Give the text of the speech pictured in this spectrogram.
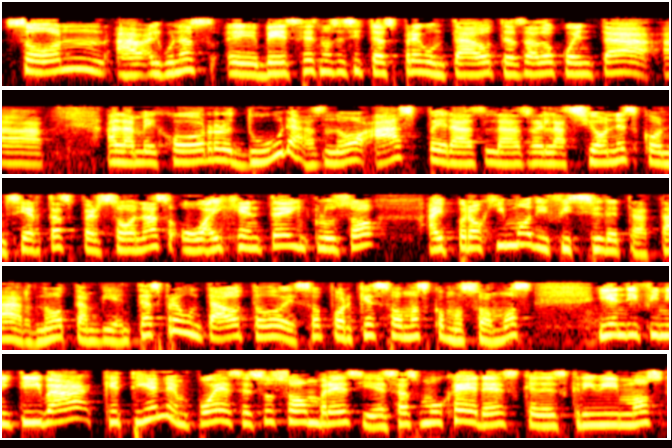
son algunas eh, veces, no sé si te has preguntado, te has dado cuenta a, a la mejor duras, ¿no? Ásperas las relaciones con ciertas personas o hay gente incluso hay prójimo difícil de tratar, ¿no? También. ¿Te has preguntado todo eso? ¿Por qué somos como somos? Y en definitiva, ¿qué tienen pues esos hombres y esas mujeres que describimos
